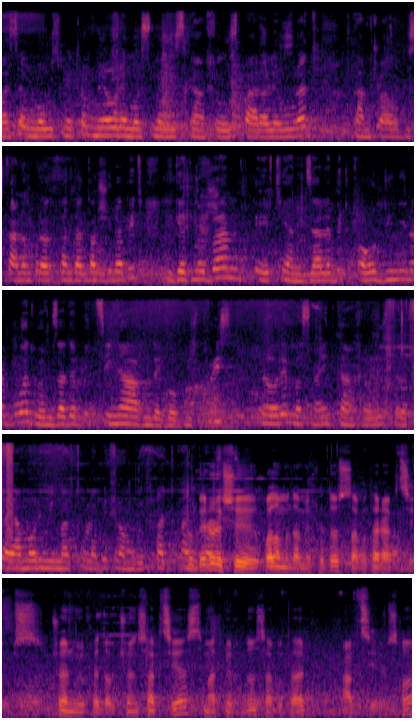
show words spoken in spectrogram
მასე მოვისმენთ, რომ მეორე მოსმენის განხილვის პარალელურად გამჭვალობის კანონპროექტთან დაკავშირებით იგეგმება ერთიანი ძალებით კოორდინირებულად ვემზადებით წინააღმდეგობისთვის მეორე მოსმენით განხილვის და ამ ორი მიმართულებით რომ გითხრათ ანუ პირველ რიგში ყველა უნდა მიხედოს საკუთარ აქციებს. ჩვენ მივხედავთ ჩვენს აქციას მათ მიხედონ საკუთარ აქციებს ხო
